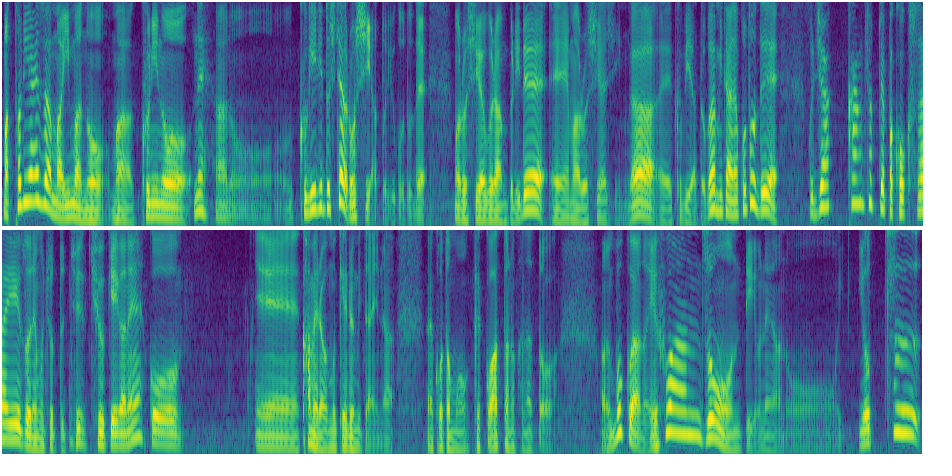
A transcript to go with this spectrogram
まあ、とりあえずはま今の、まあ、国のね、あの、区切りとしてはロシアということで、まあ、ロシアグランプリで、えー、ま、ロシア人が、えー、首跡がみたいなことで、こ若干ちょっとやっぱ国際映像でもちょっと中継がね、こう、えー、カメラを向けるみたいなことも結構あったのかなと。あの僕はあの F1 ゾーンっていうね、あの4つ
